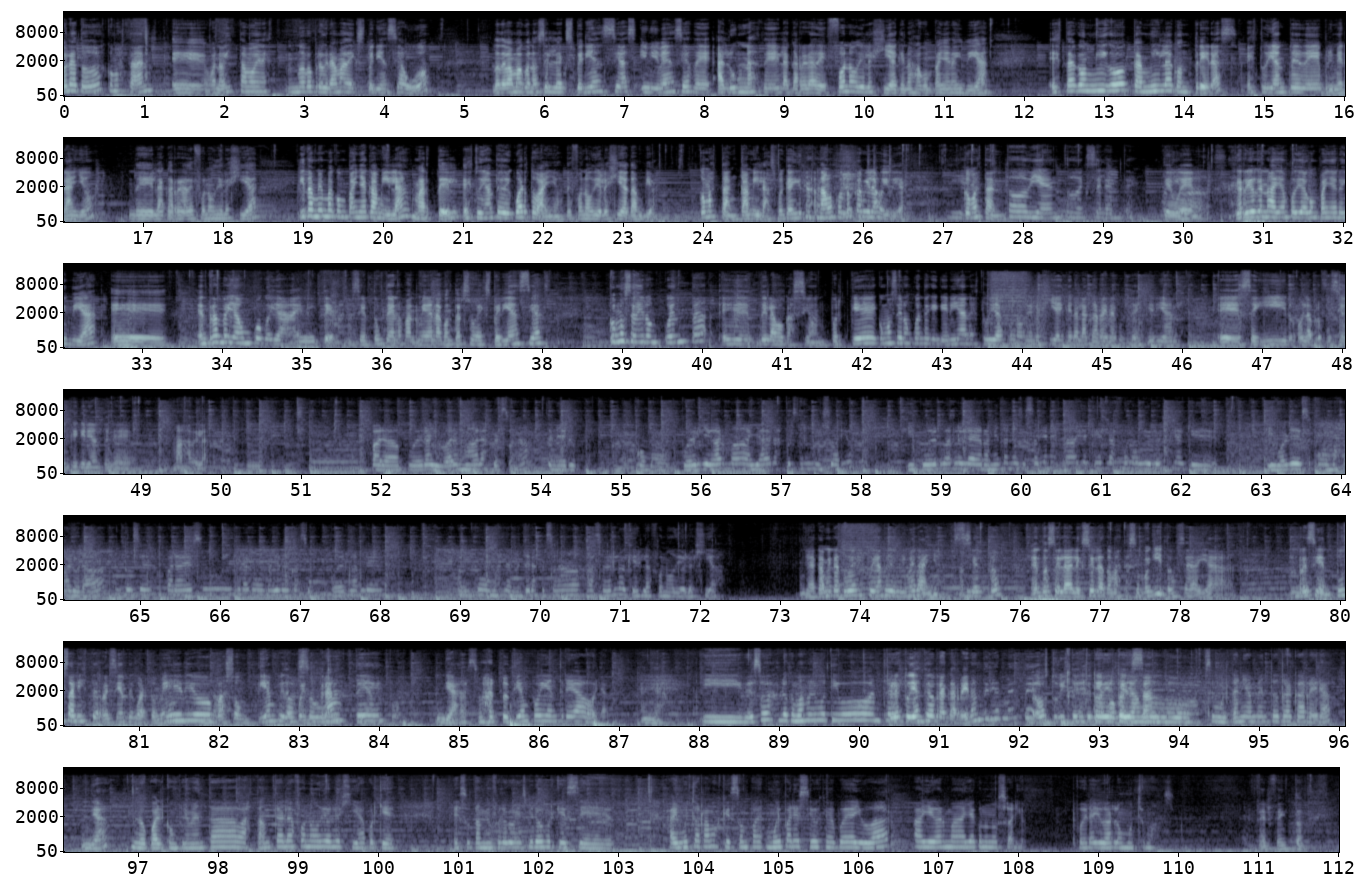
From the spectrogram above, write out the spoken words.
Hola a todos, ¿cómo están? Eh, bueno, hoy estamos en un nuevo programa de Experiencia UBO, donde vamos a conocer las experiencias y vivencias de alumnas de la carrera de fonoaudiología que nos acompañan hoy día. Está conmigo Camila Contreras, estudiante de primer año de la carrera de fonoaudiología. Y también me acompaña Camila Martel, estudiante de cuarto año de fonoaudiología también. ¿Cómo están, Camilas? Porque ahí estamos con dos Camilas hoy día. ¿Cómo están? Todo bien, todo excelente. Qué bueno. Qué rico que nos hayan podido acompañar hoy día. Eh, entrando ya un poco ya en el tema, ¿no es cierto? Ustedes nos van, vienen a contar sus experiencias. ¿Cómo se dieron cuenta eh, de la vocación? ¿Por qué? ¿Cómo se dieron cuenta que querían estudiar fonoaudiología y que era la carrera que ustedes querían eh, seguir o la profesión que querían tener más adelante? Para poder ayudar más a las personas, tener como poder llegar más allá de las personas usuarios y poder darle las herramientas necesarias en esta área que es la fonoaudiología, que igual debe ser como más valorada. Entonces, para eso era como mayor vocación, poder darle abrir como más la mente de las personas a saber lo que es la fonoaudiología. Ya, Camila, tú eres estudiante de primer año, ¿no es cierto? Entonces la elección la tomaste hace poquito, o sea, ya recién. Tú saliste recién de cuarto medio, pasó un tiempo y después entraste. Un tiempo. Ya. Pasó harto tiempo y entré ahora. Ya. Y eso es lo que más me motivó a entrar. ¿Pero estudiaste otra carrera anteriormente o estuviste este tiempo pensando simultáneamente otra carrera? ¿Ya? Lo cual complementa bastante a la fonoaudiología porque eso también fue lo que me inspiró porque se hay muchos ramos que son muy parecidos que me pueden ayudar a llegar más allá con un usuario, poder ayudarlo mucho más. Perfecto.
